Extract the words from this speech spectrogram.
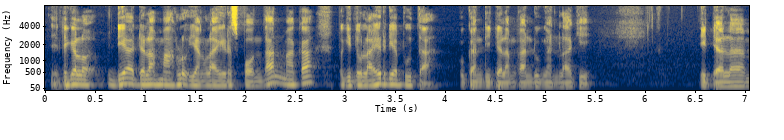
Jadi kalau dia adalah makhluk yang lahir spontan maka begitu lahir dia buta, bukan di dalam kandungan lagi di dalam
